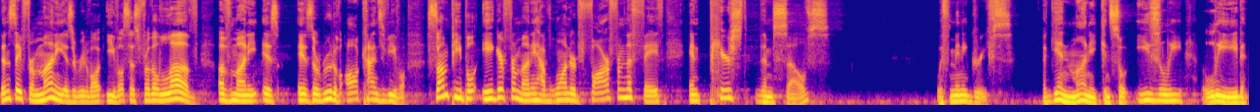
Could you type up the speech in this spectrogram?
doesn't say for money is a root of all evil. It says for the love of money is, is the root of all kinds of evil. Some people eager for money have wandered far from the faith and pierced themselves with many griefs. Again, money can so easily lead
